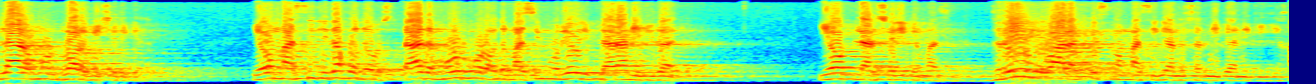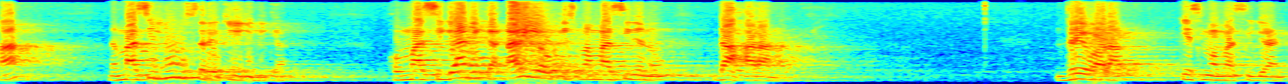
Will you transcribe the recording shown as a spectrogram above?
پلار او مور دواړو کې شریک دی یو ماسی دی دغه د استاد مور مور او د ماسی مور یو پلارانه جدا دي یو پلار شریک ماسی درې واړه قسمه ماسیګانو سره نکاح نه کیږي ښا د ماسی لور سره کیږي نکاح خو ماسیګانې که ار یو قسمه ماسی ده نو دا حرام ده درې واړه قسمه ماسیګانې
